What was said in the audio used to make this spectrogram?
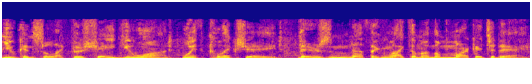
you can select the shade you want with ClickShade. There's nothing like them on the market today.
